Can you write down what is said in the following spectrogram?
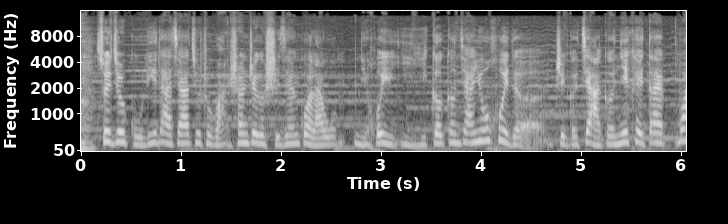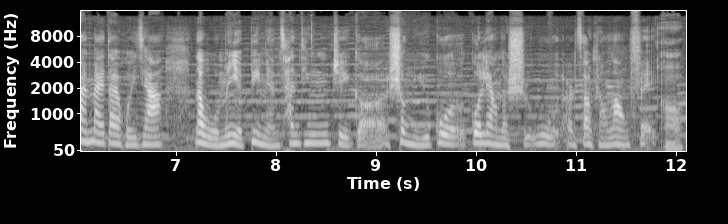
嗯，所以就鼓励大家就是晚上这个时间过来，我你会以一个更加优惠的这个价格，你也可以带外卖带回家。那我们也避免餐厅这个剩余过过量的食物而造成浪费啊。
